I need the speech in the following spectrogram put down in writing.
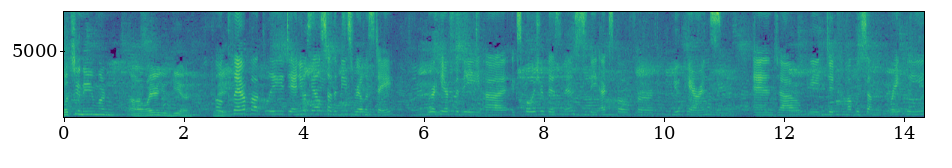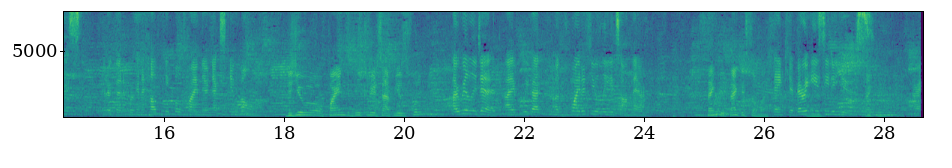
what's your name and uh, why are you here Oh. Claire Buckley, Daniel Gale Sotheby's Real Estate. We're here for the uh, exposure business, the expo for new parents, and uh, we did come up with some great leads that are going. to We're going to help people find their next new home. Did you find the Booth Leads app useful? I really did. I we got uh, quite a few leads on there. Thank you. Thank you so much. Thank you. Very easy to use. Thank you.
